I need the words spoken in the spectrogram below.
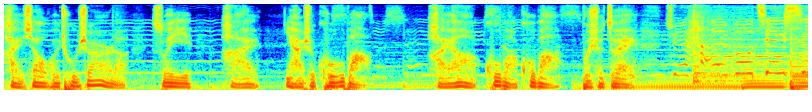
海啸会出事儿了，所以海，你还是哭吧。海啊，哭吧哭吧，不是罪。却还不清醒，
